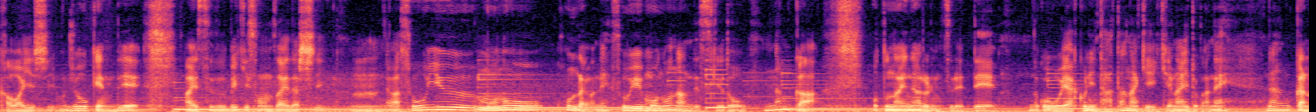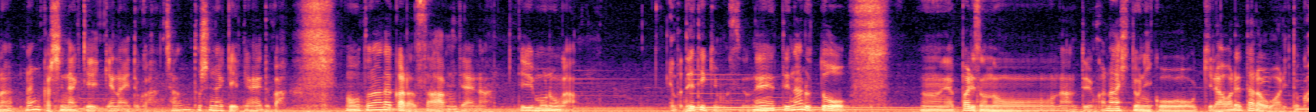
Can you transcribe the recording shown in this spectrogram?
可愛いし無条件で愛するべき存在だし、うん、だからそういうものを本来はねそういうものなんですけどなんか大人になるにつれてこう役に立たなきゃいけないとかね。なんかな、なんかしなきゃいけないとか、ちゃんとしなきゃいけないとか、まあ、大人だからさ、みたいなっていうものがやっぱ出てきますよね。ってなると、うん、やっぱりその何て言うかな人にこう嫌われたら終わりとか、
